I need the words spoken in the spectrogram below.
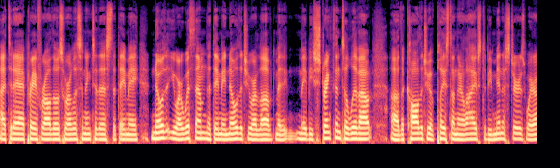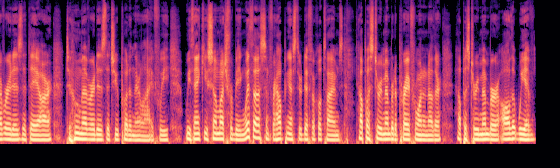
Uh, today, I pray for all those who are listening to this that they may know that you are with them, that they may know that you are loved, may, may be strengthened to live out uh, the call that you have placed on their lives to be ministers wherever it is that they are, to whomever it is that you put in their life. We, we thank you so much for being with us and for helping us through difficult times. Help us to remember to pray for one another. Help us to remember all that we have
